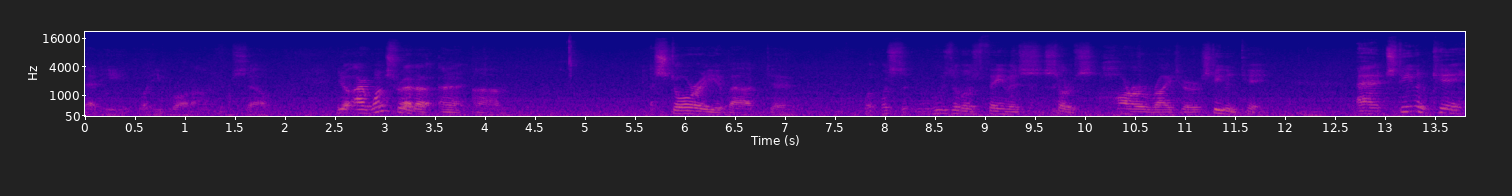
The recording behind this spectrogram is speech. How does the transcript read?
that he what he brought on himself. You know, I once read a a, um, a story about uh, what, what's the, who's the most famous sort of horror writer? Stephen King. And Stephen King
